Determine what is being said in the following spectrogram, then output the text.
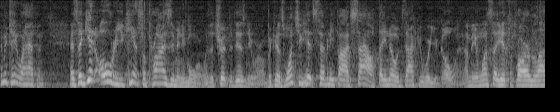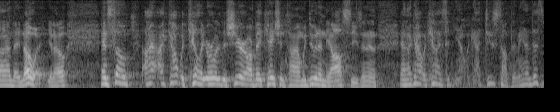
let me tell you what happened. As they get older, you can't surprise them anymore with a trip to Disney World because once you hit 75 South, they know exactly where you're going. I mean, once they hit the Florida line, they know it, you know. And so I, I, got with Kelly earlier this year, our vacation time. We do it in the off season, and, and I got with Kelly. I said, you know, we got to do something, man. This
